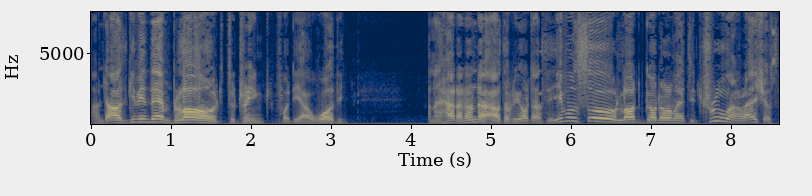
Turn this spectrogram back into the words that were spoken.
and thou hast given them blood to drink, for they are worthy. And I heard another out of the altar say, Even so, Lord God Almighty, true and righteous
